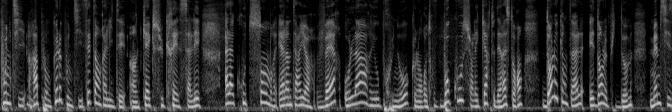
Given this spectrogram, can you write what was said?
Punti. Rappelons que le Punti, c'est en réalité un cake sucré salé à la croûte sombre et à l'intérieur vert, au lard et au pruneau, que l'on retrouve beaucoup sur les cartes des restaurants dans le Cantal et dans le Puy-de-Dôme, même si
